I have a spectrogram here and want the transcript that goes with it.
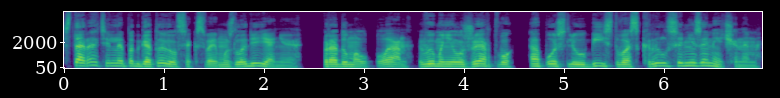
старательно подготовился к своему злодеянию, продумал план, выманил жертву, а после убийства скрылся незамеченным.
